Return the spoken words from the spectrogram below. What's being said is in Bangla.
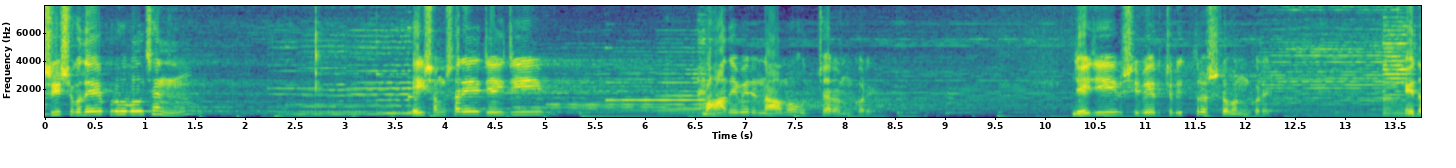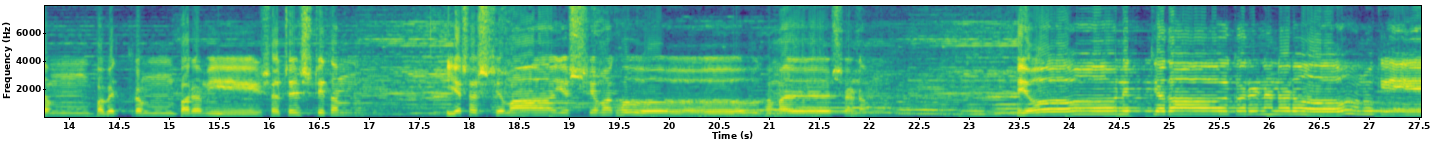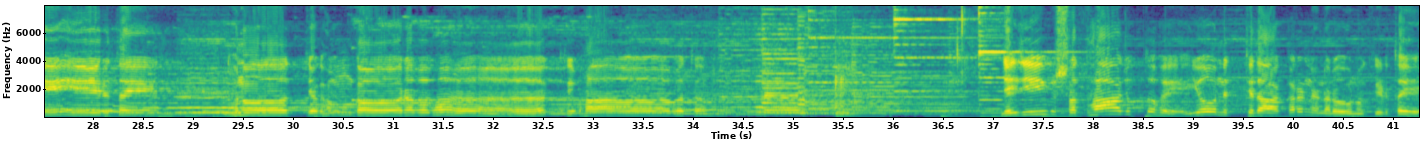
শ্রী সুখদেব প্রভু বলছেন এই সংসারে যেই জীব মহাদেবের নামও উচ্চারণ করে যেই জীব শিবের চরিত্র শ্রবণ করে ইদম পবিত্রম পরমেশ চেষ্টিতম यशस्य मायस्य मघोघमर्षणम् यो नित्यदा कर्णनरोऽनुकीर्तये धुनोत्यघं কৌরবভক্তিভাবত যে জীব শ্রদ্ধাযুক্ত হয়ে ইয় নিত্যদা কর্ণ নরনুকীর্তয়ে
